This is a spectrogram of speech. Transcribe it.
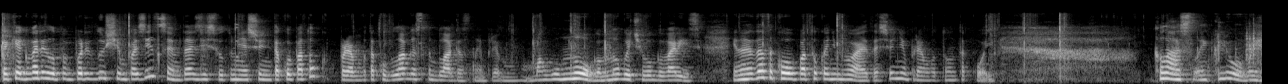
как я говорила по предыдущим позициям, да, здесь вот у меня сегодня такой поток, прям вот такой благостный-благостный, прям могу много-много чего говорить. Иногда такого потока не бывает, а сегодня прям вот он такой. Классный, клевый.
